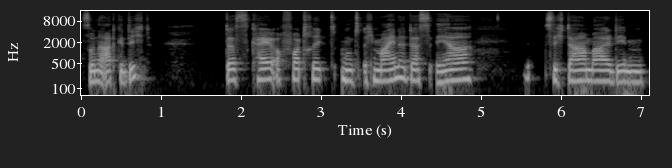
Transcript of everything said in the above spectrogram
so eine Art Gedicht, das Kyle auch vorträgt. Und ich meine, dass er sich da mal dem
